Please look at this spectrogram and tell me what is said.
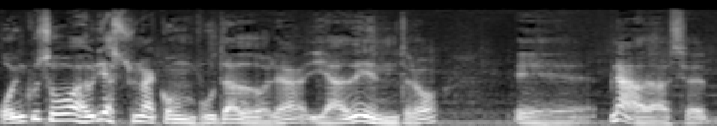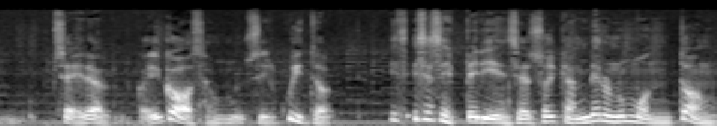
O incluso vos abrías una computadora y adentro, eh, nada, o sea, era cualquier cosa, un circuito. esas experiencias hoy cambiaron un montón.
